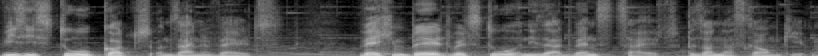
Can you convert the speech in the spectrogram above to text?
Wie siehst du Gott und seine Welt? Welchem Bild willst du in dieser Adventszeit besonders Raum geben?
